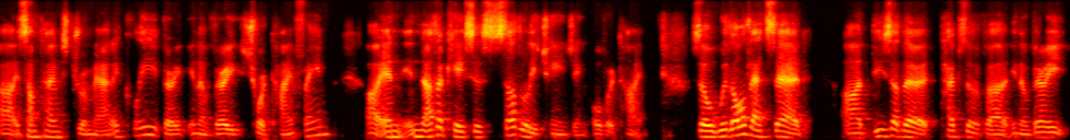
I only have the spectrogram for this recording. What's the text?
uh, sometimes dramatically, very in a very short time frame uh, and in other cases, subtly changing over time. So with all that said, uh, these are the types of, uh, you know, very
